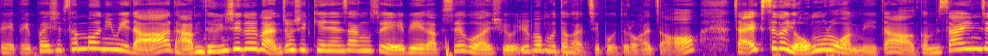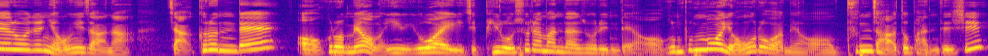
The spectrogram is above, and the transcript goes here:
네, 183번입니다. 다음 등식을 만족시키는 상수 AB의 값을 구하시오. 1번부터 같이 보도록 하죠. 자, x가 0으로 갑니다. 그럼 사인 제로는 0이잖아. 자, 그런데 어 그러면 이 요아이 이제 b로 수렴한다는 소리인데요. 그럼 분모가 0으로 가면 분자도 반드시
